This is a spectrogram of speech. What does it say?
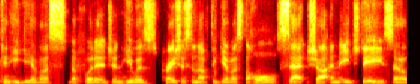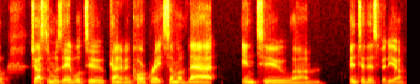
can he give us the footage? And he was gracious enough to give us the whole set shot in hd so justin was able to kind of incorporate some of that into um into this video.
